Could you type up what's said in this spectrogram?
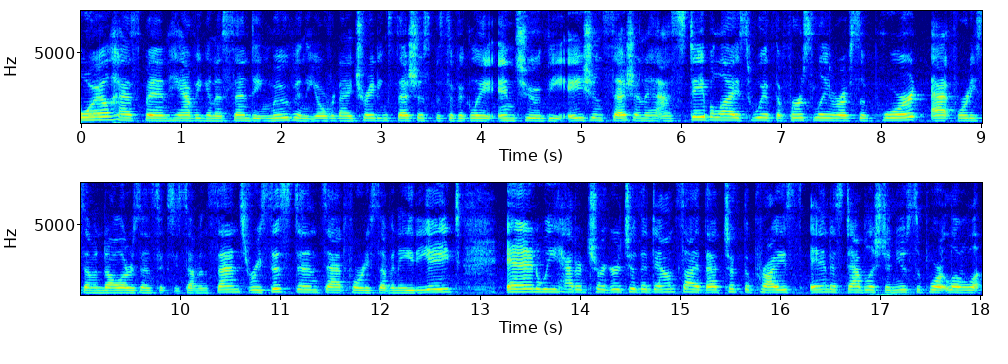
Oil has been having an ascending move in the overnight trading session, specifically into the Asian session. It has stabilized with the first layer of support at $47.67, resistance at 47.88, and we had a trigger to the downside that took the price and established a new support level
